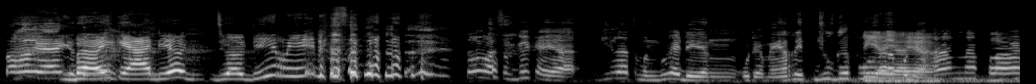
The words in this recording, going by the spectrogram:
tolong ya gitu. Baik ya dia jual diri. Terus maksud gue kayak gila temen gue ada yang udah merit juga pula Iya, iya, punya iya. anak lah.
